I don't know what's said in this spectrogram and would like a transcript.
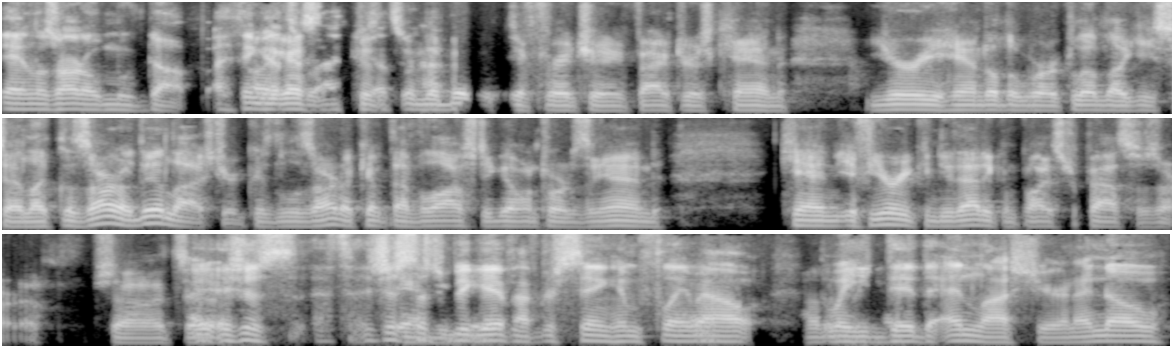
and Luzardo moved up. I think I that's, guess, I think that's the biggest differentiating factor is can Eury handled the workload like you said, like Luzardo did last year, because Luzardo kept that velocity going towards the end. Can if Eury can do that, he can probably surpass Luzardo. So it's a, it's just it's, just such a big if after seeing him flame out the way he did the end last year. And I know,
